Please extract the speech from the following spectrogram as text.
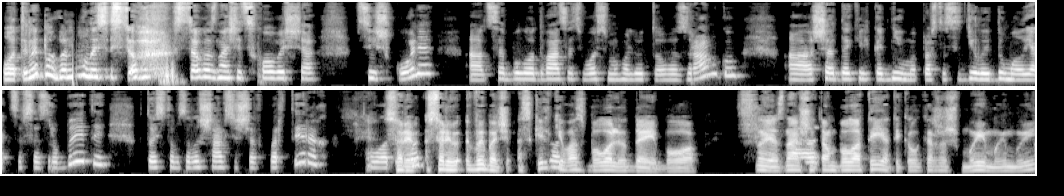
От, і ми повернулися з цього, з цього, значить, сховища в цій школі. Це було 28 лютого зранку. Ще декілька днів ми просто сиділи і думали, як це все зробити. Хтось там залишався ще в квартирах. От. Sorry, сорі, вибач, а скільки вас було людей? Бо ну я знаю, що там була ти, а ти коли кажеш ми, ми, ми,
